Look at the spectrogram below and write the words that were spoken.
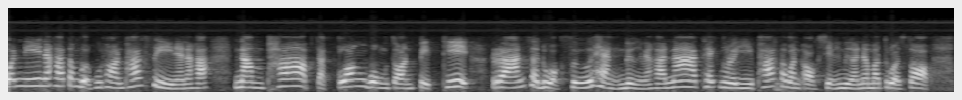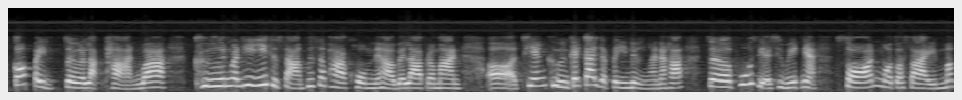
วันนี้นะคะตำรวจภูธรภาค 4 เนี่ยนะคะนำภาพจากกล้องวงจรปิดที่ร้านสะดวกซื้อแห่งหนึ่งนะคะ หน้าเทคโนโลยีภาคตะวันออกเฉียงเหนือนำมาตรวจสอบ ก็ไปเจอหลักฐานว่าคืนวันที่ 23 พฤษภาคมเนี่ยค่ะเวลาประมาณเอ่อเที่ยงคืนใกล้ๆกับตีหนึ่งอะนะคะ เจอผู้เสียชีวิตเนี่ย ซ้อนมอเตอร์ไซค์มา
